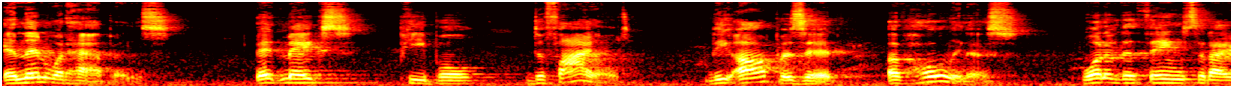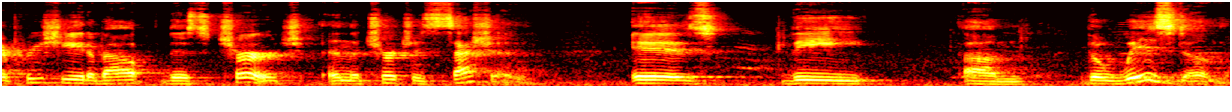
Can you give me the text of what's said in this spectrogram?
And then what happens? It makes people defiled, the opposite of holiness. One of the things that I appreciate about this church and the church's session is the, um, the wisdom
